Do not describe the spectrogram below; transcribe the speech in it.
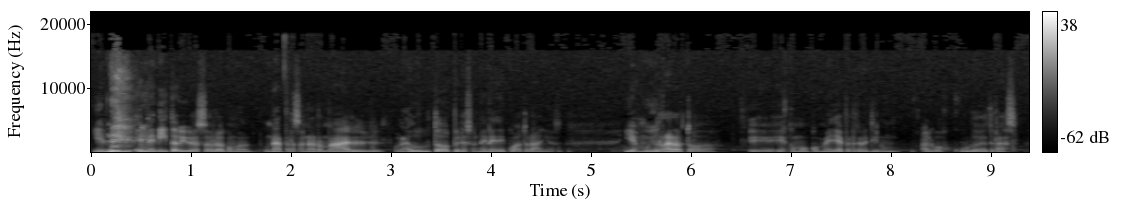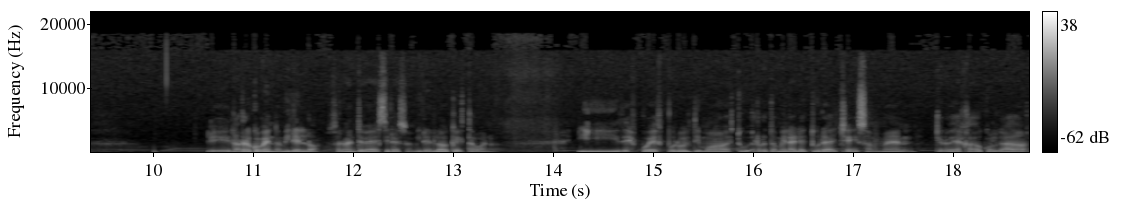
Y el, el nenito vive solo como una persona normal, un adulto, pero es un nene de 4 años. Y es muy raro todo. Eh, es como comedia, pero también tiene un, algo oscuro detrás. Eh, lo recomiendo, mírenlo. Solamente voy a decir eso, mírenlo que está bueno. Y después, por último, retomé la lectura de Chainsaw Man, que lo había dejado colgado.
